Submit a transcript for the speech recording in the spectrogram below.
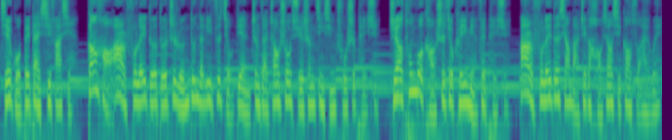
结果被黛西发现。刚好阿尔弗雷德得知伦敦的丽兹酒店正在招收学生进行厨师培训，只要通过考试就可以免费培训。阿尔弗雷德想把这个好消息告诉艾薇，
